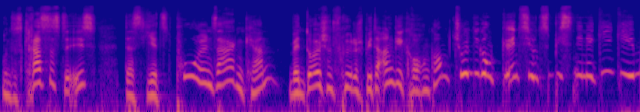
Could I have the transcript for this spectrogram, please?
Und das Krasseste ist, dass jetzt Polen sagen kann, wenn Deutschland früher oder später angekrochen kommt, Entschuldigung, können Sie uns ein bisschen Energie geben?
